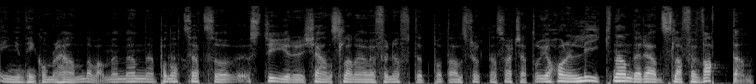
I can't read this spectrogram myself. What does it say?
ingenting kommer att hända. Va? Men, men, på något sätt så styr känslan över förnuftet på ett alldeles fruktansvärt sätt. Och jag har en liknande rädsla för vatten.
